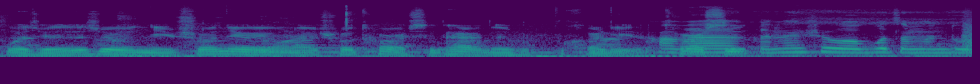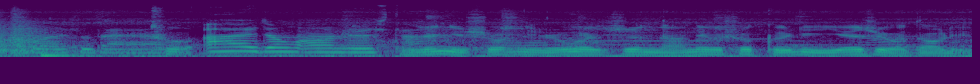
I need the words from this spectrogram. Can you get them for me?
我觉得就是你说那个用来说托尔斯泰那是不合理的。托尔斯，，可能是我不怎么读托尔斯泰啊托。I don't 我觉得 understand。你说你如果是拿那个说格里耶是有道理的，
